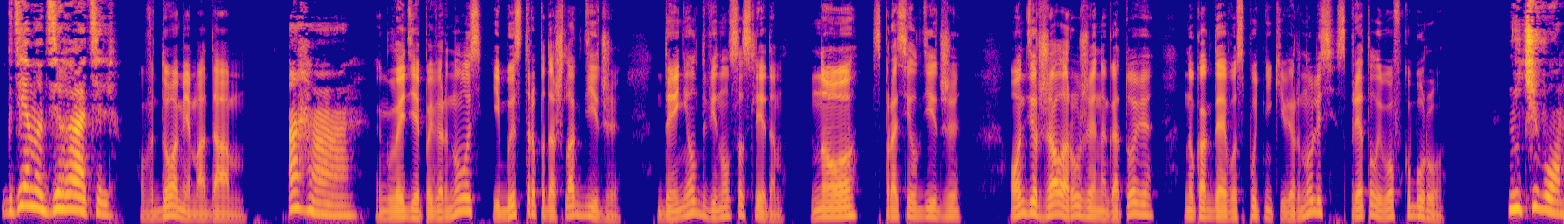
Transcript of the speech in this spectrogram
«Где надзиратель?» «В доме, мадам». «Ага». Глэдия повернулась и быстро подошла к Диджи. Дэниел двинулся следом. «Но?» — спросил Диджи. Он держал оружие наготове, но когда его спутники вернулись, спрятал его в кобуру. Ничего,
